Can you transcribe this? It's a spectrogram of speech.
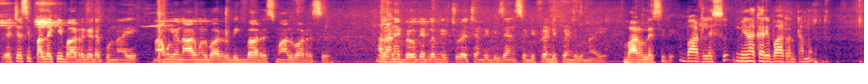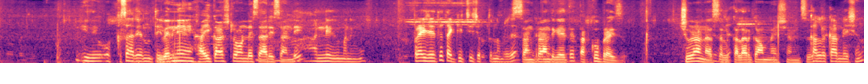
ఇది వచ్చేసి పల్లకి బార్డర్ గెటప్ ఉన్నాయి. మామూలుగా normal border big border small borders అలానే బ్రోకెట్లో మీరు చూడొచ్చండి డిజైన్స్ డిఫరెంట్ డిఫరెంట్ ఉన్నాయి. బార్డర్లెస్ ఇది బార్డర్లెస్ మీనాకరి బార్డర్ అంటాము. ఇది ఒక్కసారి ఎంత ఇవన్నీ హై కాస్ట్లో ఉండే శారీస్ అండి. అన్ని మనం ప్రైస్ అయితే తగ్గించి చెప్తున్నాం రాజా సంక్రాంతికి అయితే తక్కువ ప్రైస్ చూడండి అసలు కలర్ కాంబినేషన్స్ కలర్ కాంబినేషన్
